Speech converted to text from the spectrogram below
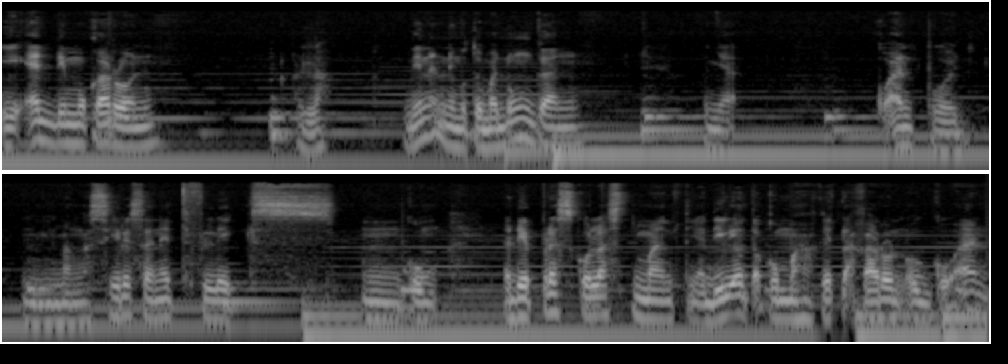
i-end nimo karon, ala, hindi na nimo to madunggan. Unya kuan pod mm, mga series sa Netflix mm, kung na-depress ko last month nga dili ako makakita karon og kuan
